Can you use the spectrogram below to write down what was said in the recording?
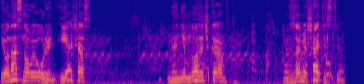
И у нас новый уровень. И я сейчас немножечко в замешательстве.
